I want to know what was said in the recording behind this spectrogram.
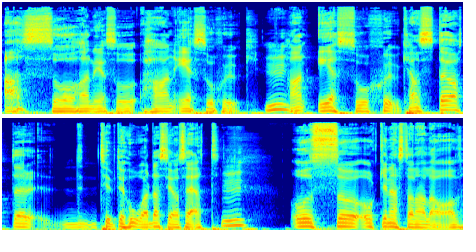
Alltså han är så, han är så sjuk. Mm. Han är så sjuk. Han stöter typ det hårdaste jag har sett. Mm. Och så åker nästan alla av.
